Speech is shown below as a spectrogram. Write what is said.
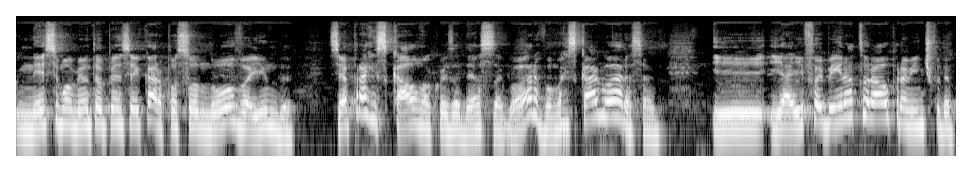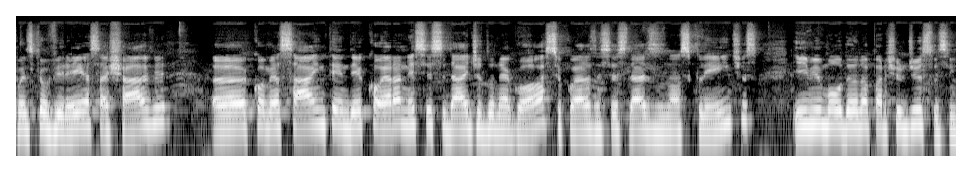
nesse momento eu pensei, cara, pô, sou novo ainda. Se é para arriscar uma coisa dessas agora, vamos arriscar agora, sabe? E, e aí foi bem natural para mim, tipo, depois que eu virei essa chave, uh, começar a entender qual era a necessidade do negócio, quais eram as necessidades dos nossos clientes e me moldando a partir disso, assim.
